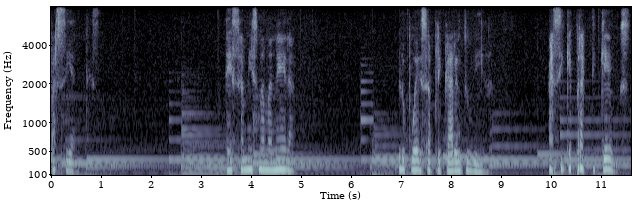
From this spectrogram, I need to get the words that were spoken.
pacientes. De esa misma manera lo puedes aplicar en tu vida. Así que practiquemos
